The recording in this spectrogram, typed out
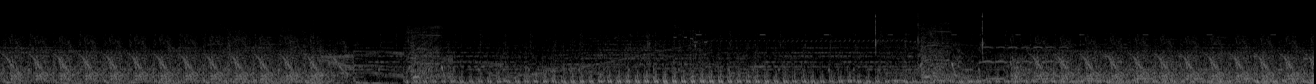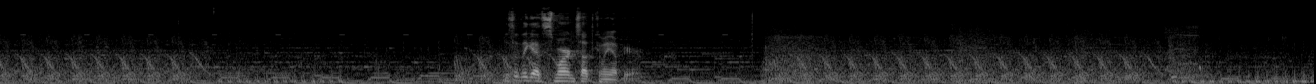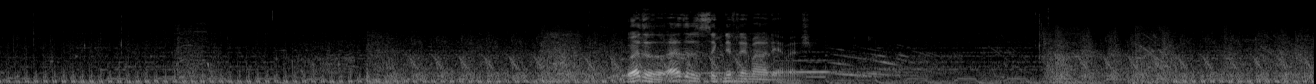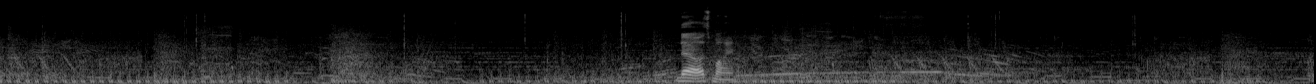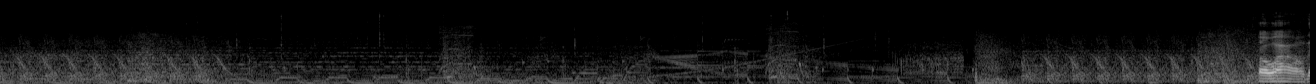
Looks like they got smart and stopped coming up here. Well, that does, that does a significant amount of damage. No, it's mine.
